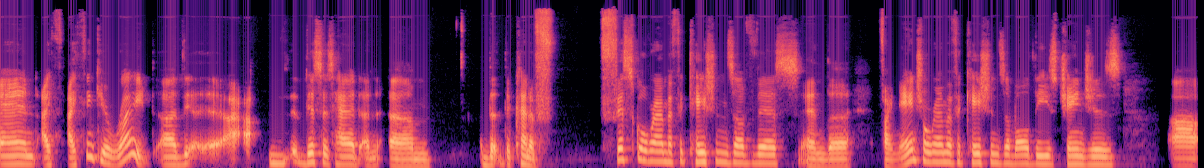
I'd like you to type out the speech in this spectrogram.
and I, I think you're right. Uh, the, uh, this has had an, um, the, the kind of fiscal ramifications of this and the financial ramifications of all these changes. Uh,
